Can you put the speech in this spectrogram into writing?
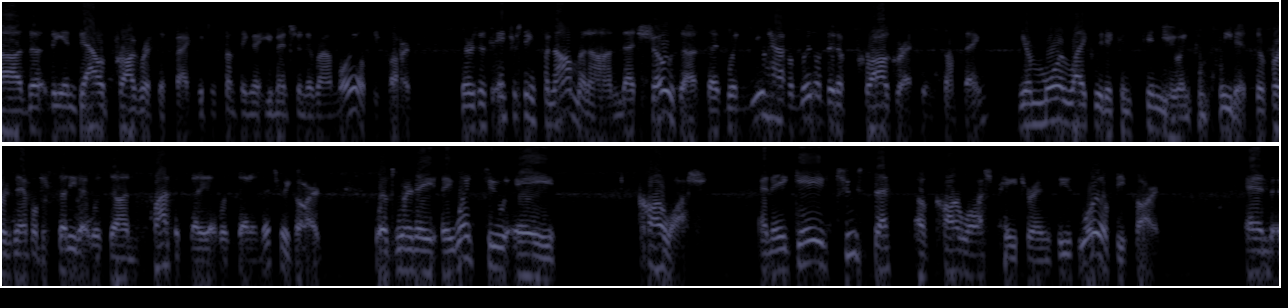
uh, the the endowed progress effect, which is something that you mentioned around loyalty cards there's this interesting phenomenon that shows us that when you have a little bit of progress in something, you're more likely to continue and complete it. So, for example, the study that was done, classic study that was done in this regard, was where they, they went to a car wash and they gave two sets of car wash patrons these loyalty cards. And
